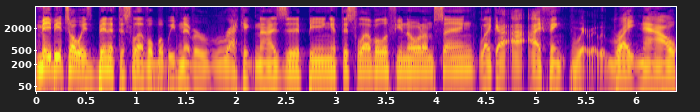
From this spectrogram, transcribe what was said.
maybe it's always been at this level, but we've never recognized it being at this level. If you know what I'm saying, like I, I think right now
